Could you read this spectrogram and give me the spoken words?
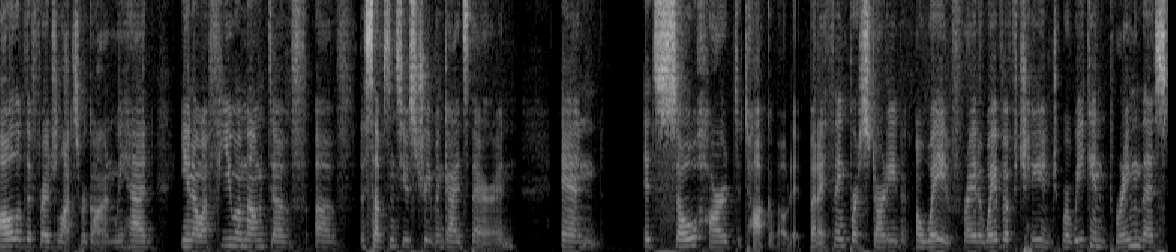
all of the fridge locks were gone. We had, you know, a few amount of of the substance use treatment guides there and and it's so hard to talk about it, but I think we're starting a wave, right? A wave of change where we can bring this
